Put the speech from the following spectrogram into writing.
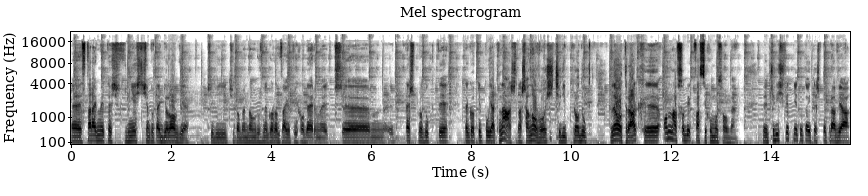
E, Starajmy też wnieść się tutaj biologię, czyli czy to będą różnego rodzaju trichodermy, czy em, też produkty tego typu jak nasz, nasza nowość, czyli produkt Leotrak, e, on ma w sobie kwasy humusowe, e, czyli świetnie tutaj też poprawia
